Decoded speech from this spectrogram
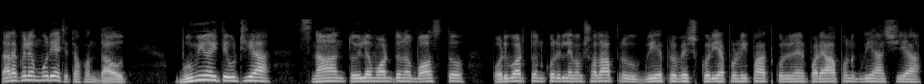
তারা কইলে মরিয়াছে। তখন দাউদ ভূমি হইতে উঠিয়া স্নান, তৈলমর্দন বস্ত্র পরিবর্তন করিলেন এবং সদাপ্রভু গৃহে প্রবেশ করিয়া প্রণিপাত করিলেন। পরে আপন গৃহে আসিয়া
